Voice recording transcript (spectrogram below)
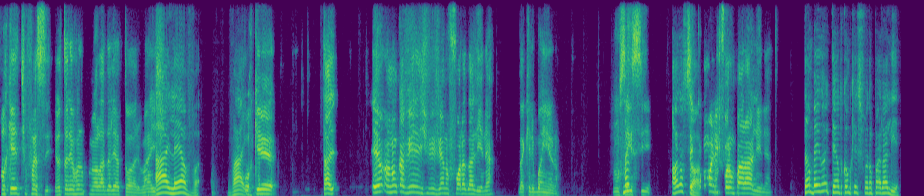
porque, tipo assim, eu tô levando pro meu lado aleatório, mas. Ai, leva. Vai. Porque. Tá. Eu, eu nunca vi eles vivendo fora dali, né? Daquele banheiro. Não mas... sei se. Olha só. Sei como eles foram parar ali, né? Também não entendo como que eles foram parar ali.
